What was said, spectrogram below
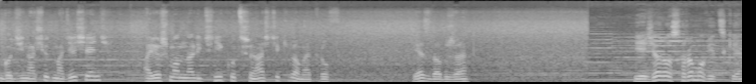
Godzina 7.10, a już mam na liczniku 13 km. Jest dobrze. Jezioro Sromowieckie.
